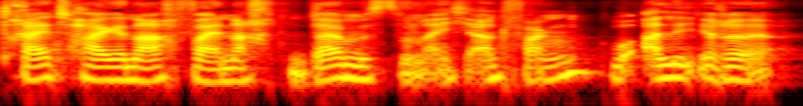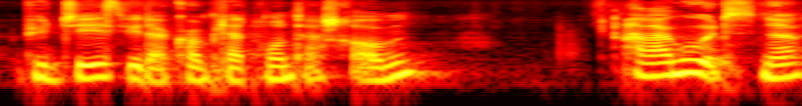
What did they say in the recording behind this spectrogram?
drei Tage nach Weihnachten, da müsste man eigentlich anfangen, wo alle ihre Budgets wieder komplett runterschrauben. Aber gut, ne?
